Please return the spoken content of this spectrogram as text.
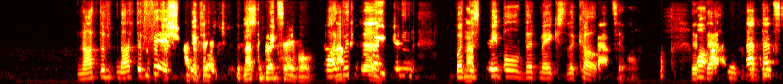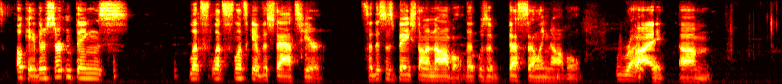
not the not the fish Not the goes- fish, not the good sable, not, not the good. bacon, but Not- the sable that makes the coat sable. that, Well, that uh, was that that's okay there's certain things let's let's let's give the stats here so this is based on a novel that was a best-selling novel right by um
